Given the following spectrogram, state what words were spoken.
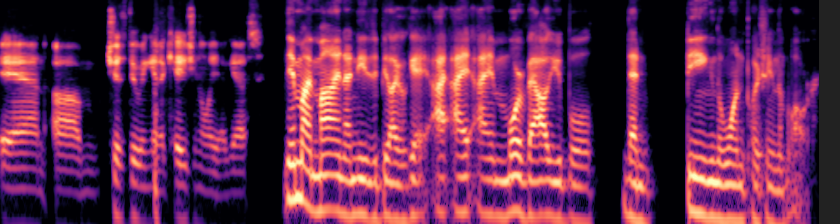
and um, just doing it occasionally, I guess? In my mind, I needed to be like, okay, I, I, I am more valuable than being the one pushing the mower.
